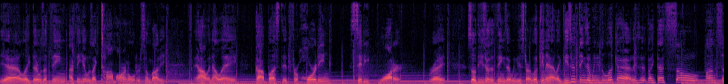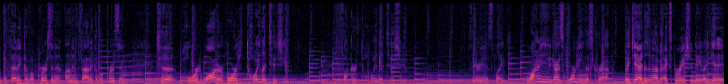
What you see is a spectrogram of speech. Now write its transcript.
Yeah, like there was a thing. I think it was like Tom Arnold or somebody out in LA got busted for hoarding city water, right? So these are the things that we need to start looking at. Like these are things that we need to look at. These are like that's so unsympathetic of a person and unemphatic of a person to hoard water, hoard toilet tissue fucker toilet tissue. Serious? Like, why are you guys hoarding this crap? Like, yeah, it doesn't have an expiration date, I get it.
